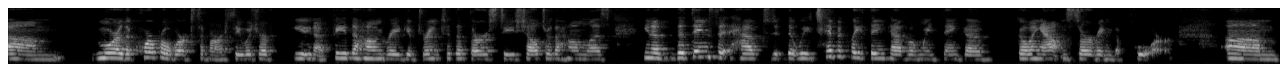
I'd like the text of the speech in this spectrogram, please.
um, more of the corporal works of mercy, which are, you know, feed the hungry, give drink to the thirsty, shelter the homeless, you know, the things that have to, that we typically think of when we think of going out and serving the poor. Um,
